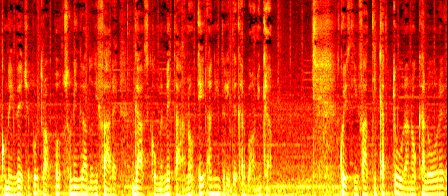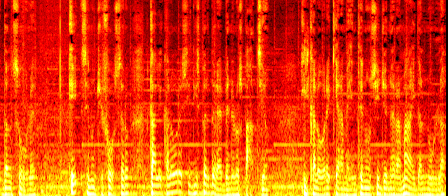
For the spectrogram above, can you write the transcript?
come invece purtroppo sono in grado di fare gas come metano e anidride carbonica. Questi infatti catturano calore dal Sole e se non ci fossero, tale calore si disperderebbe nello spazio. Il calore chiaramente non si genera mai dal nulla,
